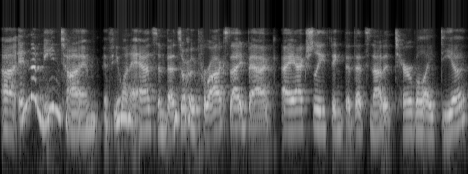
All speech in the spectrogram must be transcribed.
Uh, in the meantime, if you want to add some benzoyl peroxide back, I actually think that that's not a terrible idea.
